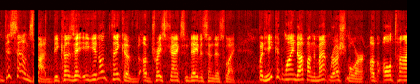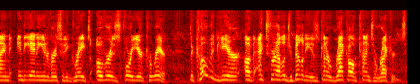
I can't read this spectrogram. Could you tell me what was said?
This sounds odd because it- you don't think of, of Trayce Jackson Davis in this way, but he could wind up on the Mount Rushmore of all time Indiana University greats over his four year career. The COVID year of extra eligibility is going to wreck all kinds of records.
